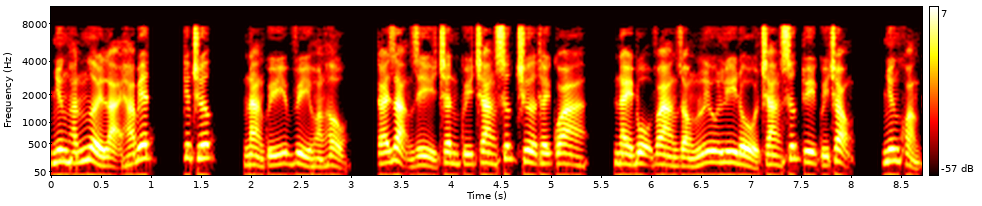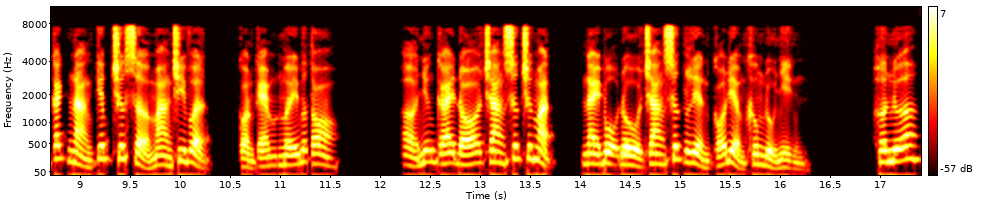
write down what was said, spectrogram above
Nhưng hắn người lại há biết, kiếp trước, nàng quý vì hoàng hậu, cái dạng gì chân quý trang sức chưa thấy qua, này bộ vàng dòng lưu ly đồ trang sức tuy quý trọng, nhưng khoảng cách nàng kiếp trước sở mang chi vật, còn kém mấy bước to. Ở những cái đó trang sức trước mặt, này bộ đồ trang sức liền có điểm không đủ nhìn. Hơn nữa,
